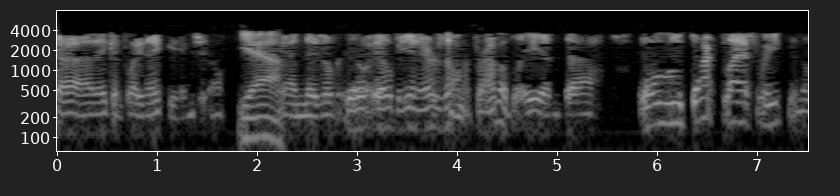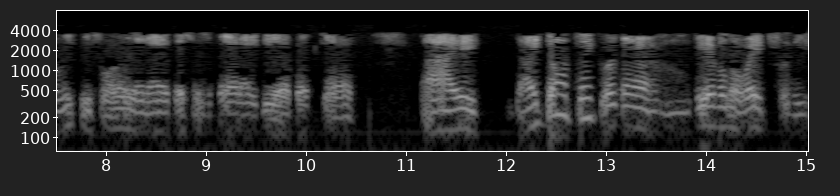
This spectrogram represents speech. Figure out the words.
uh they can play night games, you know. yeah. And it'll it'll, it'll be in Arizona probably. And uh you know, we talked last week and the week before that I, this was a bad idea, but uh I I don't think we're gonna be able to wait for the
